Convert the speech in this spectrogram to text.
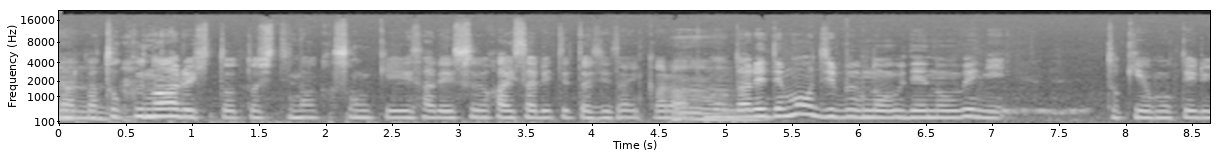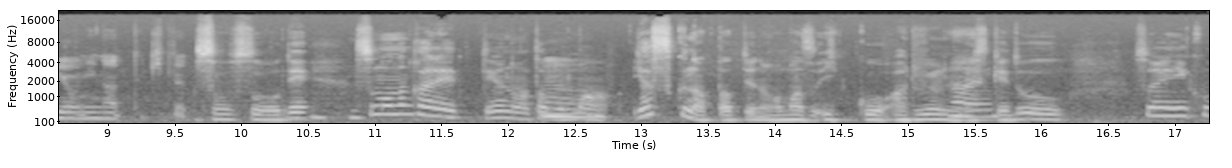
なんか徳のある人としてなんか尊敬され崇拝されてた時代から、うん。もう誰でも自分の腕の上に時計を持てるようになってきてそうそう。でその流れっていうのは多うん分まあ、安くなったっていうのがまず一個あるんですけど、それに加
